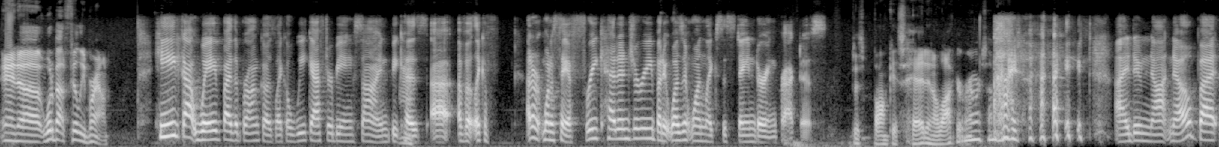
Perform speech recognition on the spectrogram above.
And uh, what about Philly Brown? He got waived by the Broncos like a week after being signed because mm. uh, of a, like a I don't want to say a freak head injury, but it wasn't one like sustained during practice. Just bonk his head in a locker room or something? I, I, I do not know, but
